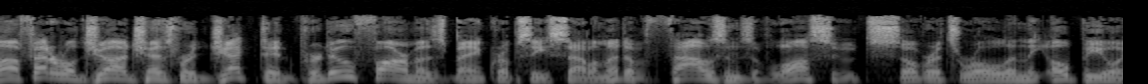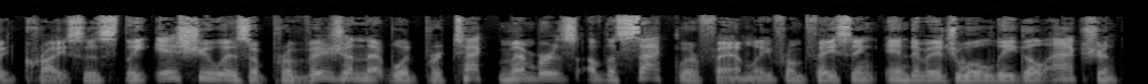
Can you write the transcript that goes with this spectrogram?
A federal judge has rejected Purdue Pharma's bankruptcy settlement of thousands of lawsuits over its role in the opioid crisis. The issue is a provision that would protect members of the Sackler family from facing individual legal action.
